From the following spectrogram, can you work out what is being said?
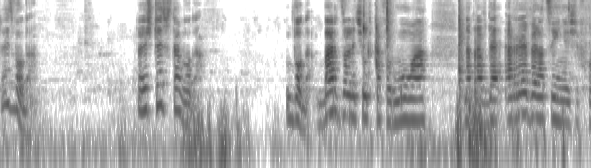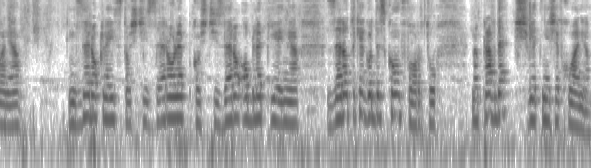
to jest woda. To jest czysta woda. Woda. Bardzo leciutka formuła. Naprawdę rewelacyjnie się wchłania. Zero kleistości, zero lepkości, zero oblepienia, zero takiego dyskomfortu. Naprawdę świetnie się wchłania.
